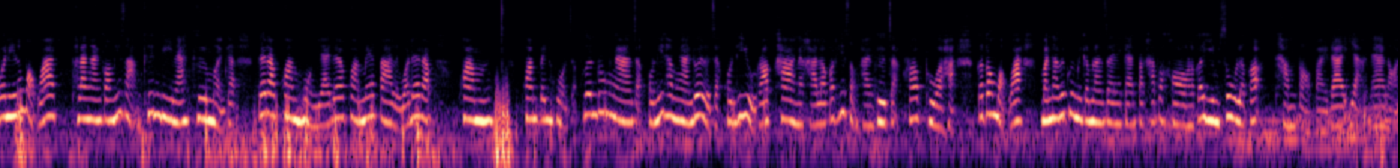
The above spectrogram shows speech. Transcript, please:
วันนี้ต้องบอกว่าพลังงานกองที่ 3 ขึ้นดีนะคือเหมือนกับได้รับความห่วงใยได้รับความเมตตาหรือว่าได้รับความความเป็นห่วงจากเพื่อนร่วมงานจากคนที่ทำงานด้วยหรือจากคนที่อยู่รอบข้างนะคะ แล้วก็ที่สำคัญคือจากครอบครัวค่ะ ก็ต้องบอกว่ามันทำให้คุณมีกำลังใจในการประคับประคอง แล้วก็ยิ้มสู้แล้วก็ทำต่อไปได้อย่างแน่นอน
